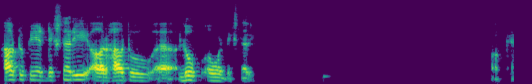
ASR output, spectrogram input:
How to create dictionary or how to uh, loop over dictionary? Okay.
